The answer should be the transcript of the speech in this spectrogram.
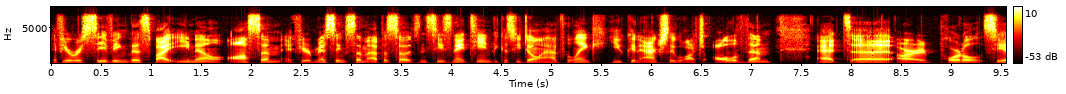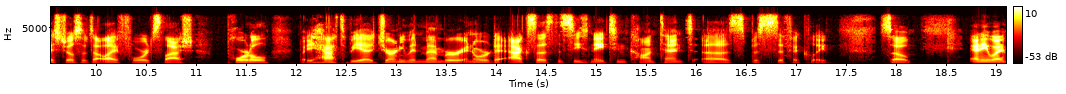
If you're receiving this by email, awesome. If you're missing some episodes in season 18 because you don't have the link, you can actually watch all of them at uh, our portal, csjoseph.life forward slash portal, but you have to be a journeyman member in order to access the season 18 content uh, specifically. So anyway,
